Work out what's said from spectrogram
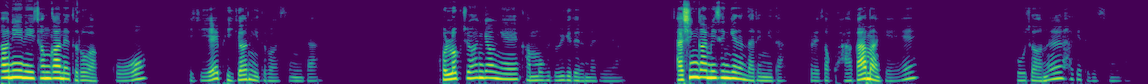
현인이 천간에 들어왔고 지지에 비견이 들어왔습니다. 걸럭주 환경에 감목이 놓이게 되는 날이에요. 자신감이 생기는 날입니다. 그래서 과감하게 도전을 하게 되겠습니다.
